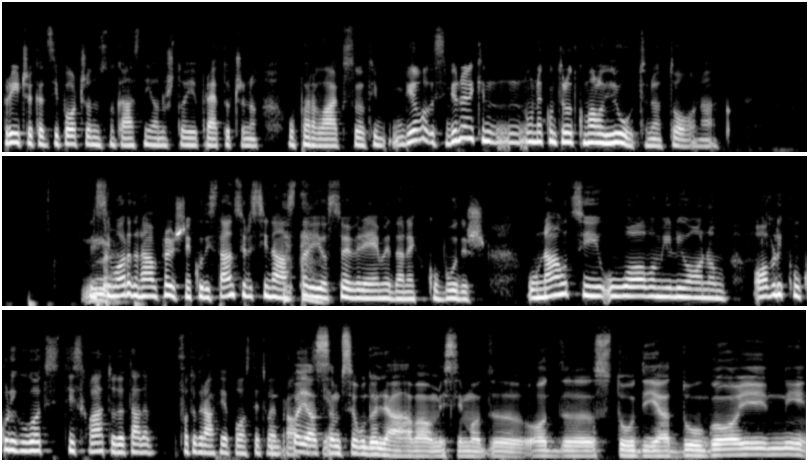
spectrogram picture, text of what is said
priča kad si počeo, odnosno kasnije ono što je pretočeno u paralaksu. Ti bilo, si bio neki, u nekom trenutku malo ljut na to onako? Ili si morao da napraviš neku distancu ili si nastavio sve vreme da nekako budeš u nauci u ovom ili onom obliku koliko god si ti shvatio da tada fotografija postaje tvoja profesija? Pa ja sam se udaljavao, mislim, od, od studija dugo i ni,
